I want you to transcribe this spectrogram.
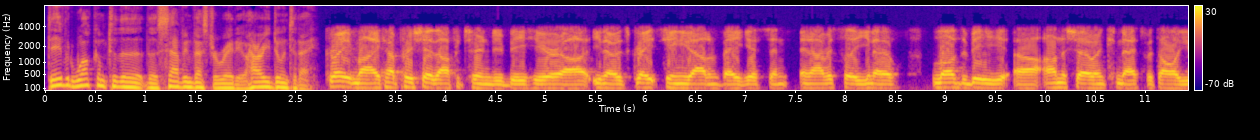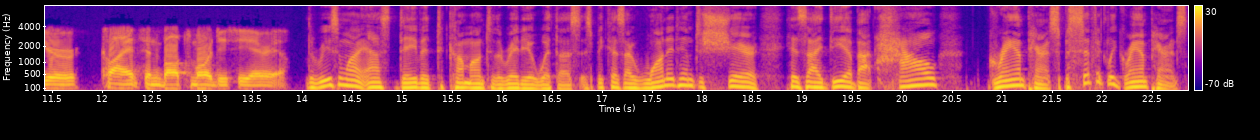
David, welcome to the, the Savvy Investor Radio. How are you doing today? Great, Mike. I appreciate the opportunity to be here. Uh, you know, it's great seeing you out in Vegas and, and obviously, you know, love to be uh, on the show and connect with all your clients in the Baltimore, D.C. area. The reason why I asked David to come onto the radio with us is because I wanted him to share his idea about how grandparents, specifically grandparents,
